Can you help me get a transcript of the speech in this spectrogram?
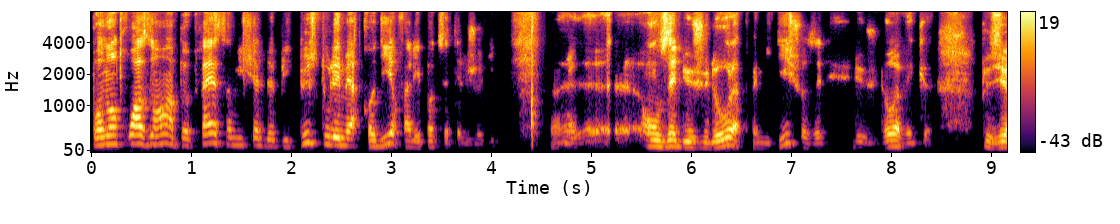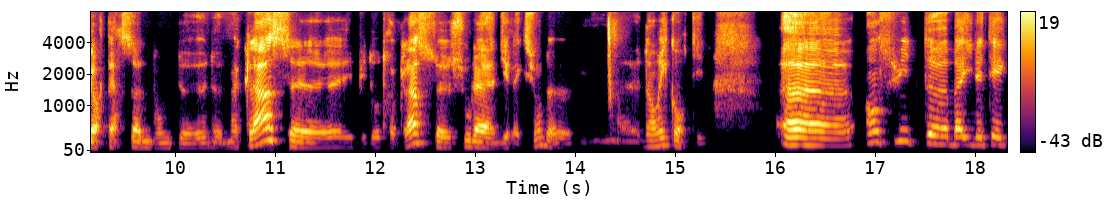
pendant trois ans à peu près, Saint-Michel de Picpus, tous les mercredis, enfin à l'époque c'était le jeudi, euh, on faisait du judo l'après-midi, je faisais du, judo avec plusieurs personnes donc, de, ma classe euh, et puis d'autres classes euh, sous la direction d'Henri Courtine. ensuite, bah, il, était,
